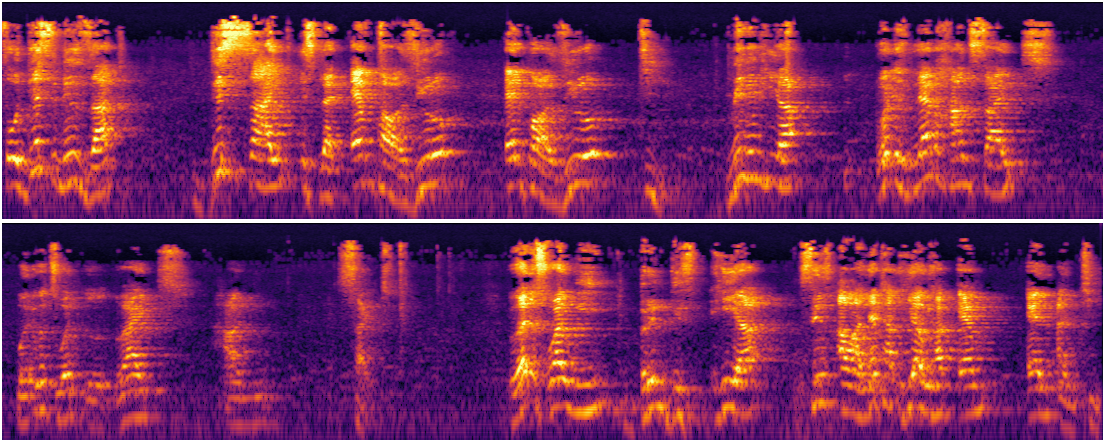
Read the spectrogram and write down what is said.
So this means that this side is like m power 0, n power 0, t. Meaning here, what is left hand side will equal to what right hand side. That is why we bring this here, since our letter here we have M, L, and t.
